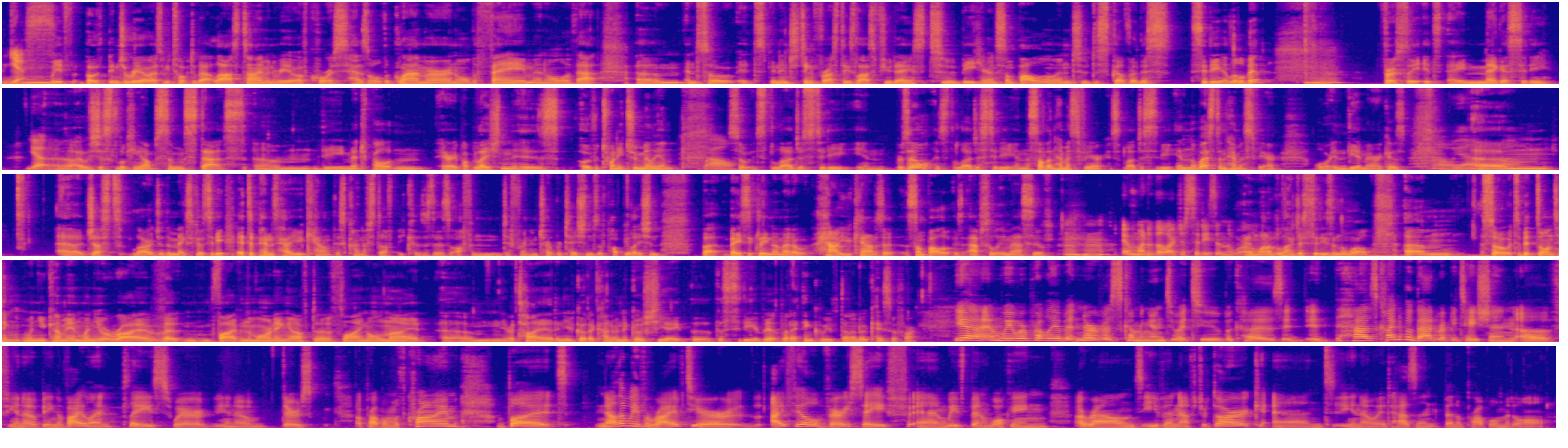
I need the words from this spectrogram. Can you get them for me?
Yes. Um, we've both been to Rio, as we talked about last time, and Rio, of course, has all the glamour and all the fame and all of that. Um, and so it's been interesting for us these last few days to be here in Sao Paulo and to discover this city a little bit. Mm-hmm. Firstly, it's a mega city. Yeah. Uh, I was just looking up some stats. Um, the metropolitan area population is over 22 million. Wow. So it's the largest city in Brazil. It's the largest city in the southern hemisphere. It's the largest city in the western hemisphere or in the Americas. Oh, yeah. Um, wow uh, just larger than Mexico City. It depends how you count this kind of stuff because there's often different interpretations of population. But basically, no matter how you count it, Sao Paulo is absolutely massive. Mm-hmm. And one of the largest cities in the world. And one of the largest cities in the world. Um, so it's a bit daunting when you come in, when you arrive at five in the morning after flying all night. Um, you're tired and you've got to kind of negotiate the, the city a bit. But I think we've done it okay so far. Yeah, and we were probably a bit nervous coming into it too because it, it has kind of a bad reputation of you know being a violent place where you know there's a problem with crime but now that we've arrived here, I feel very safe, and we've been walking around even after dark, and you know it hasn't been a problem at all.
